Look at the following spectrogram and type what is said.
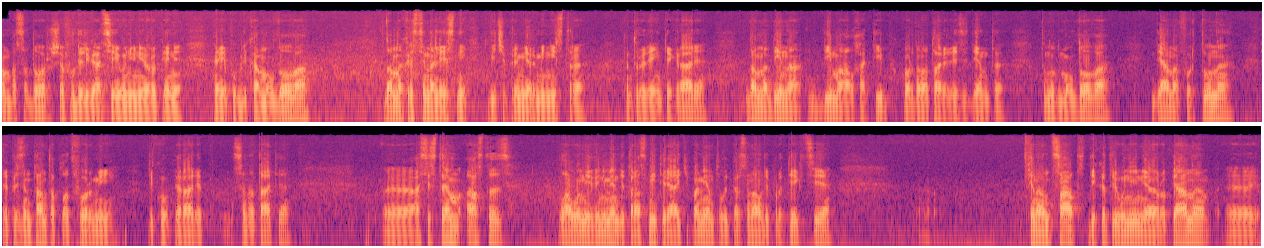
ambasador, șeful delegației Uniunii Europene în Republica Moldova, doamna Cristina Lesnic, vicepremier-ministră pentru reintegrare, doamna Dina, Dima Al-Hatib, coordonatoare rezidentă PNUD Moldova, Diana Fortună, reprezentanta platformei de cooperare sănătate. Asistăm astăzi la un eveniment de transmitere a echipamentului personal de protecție finanțat de către Uniunea Europeană.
